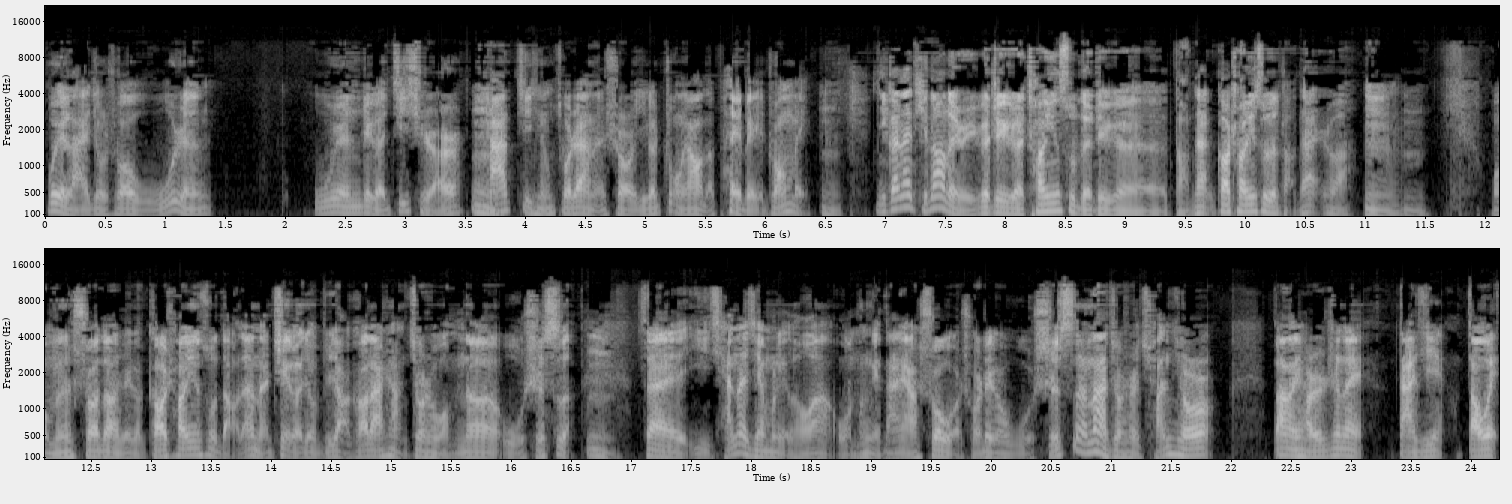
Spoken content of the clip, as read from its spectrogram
未来，就是说无人。无人这个机器人儿，它进行作战的时候一个重要的配备装备。嗯，你刚才提到的有一个这个超音速的这个导弹，高超音速的导弹是吧？嗯嗯，我们说到这个高超音速导弹呢，这个就比较高大上，就是我们的五十四。嗯，在以前的节目里头啊，我们给大家说过，说这个五十四那就是全球半个小时之内打击到位。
